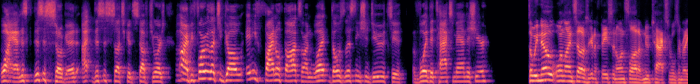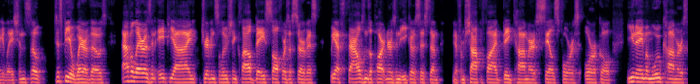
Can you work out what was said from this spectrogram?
Wow, and this this is so good. I, this is such good stuff, George. All right, before we let you go, any final thoughts on what those listening should do to avoid the tax man this year? So we know online sellers are going to face an onslaught of new tax rules and regulations. So just be aware of those. Avalara is an API driven solution, cloud based software as a service we have thousands of partners in the ecosystem, you know, from Shopify, BigCommerce, Salesforce, Oracle, you name them, WooCommerce.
